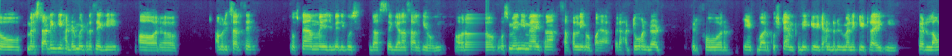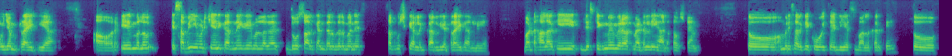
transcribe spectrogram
तो मैंने स्टार्टिंग की हंड्रेड मीटर से की और अमृतसर से। उस टाइम एज मेरी कुछ दस से ग्यारह साल की होगी और उसमें नहीं मैं इतना सफल नहीं हो पाया। फिर टू हंड्रेड फिर फोर एक बार कुछ टाइम के लिए एट हंड्रेड भी मैंने की ट्राई की, फिर लॉन्ग जंप ट्राई किया। और ये मतलब ये सभी इवेंट चेंज करने के मतलब दो साल के अंदर अंदर मैंने सब कुछ कर लिया ट्राई कर लिया। बट हालाँकि डिस्ट्रिक्ट में मेरा मेडल नहीं आ रहा था उस टाइम तो अमृतसर के कोच थे डीएस बाल करके तो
